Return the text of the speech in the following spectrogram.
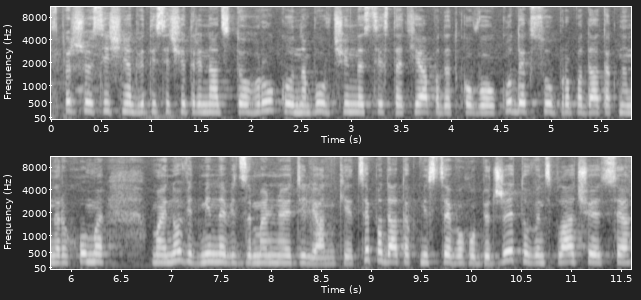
З 1 січня 2013 року набув чинності стаття Податкового кодексу про податок на нерухоме майно відмінне від земельної ділянки. Це податок місцевого бюджету, він сплачується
